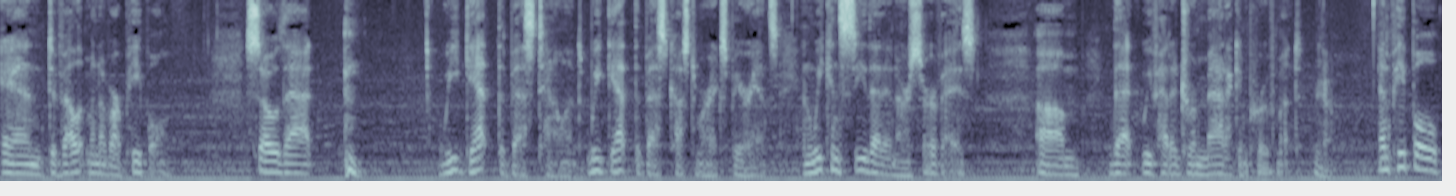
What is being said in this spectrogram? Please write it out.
and development of our people so that we get the best talent, we get the best customer experience. And we can see that in our surveys um, that we've had a dramatic improvement. Yeah. And people,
